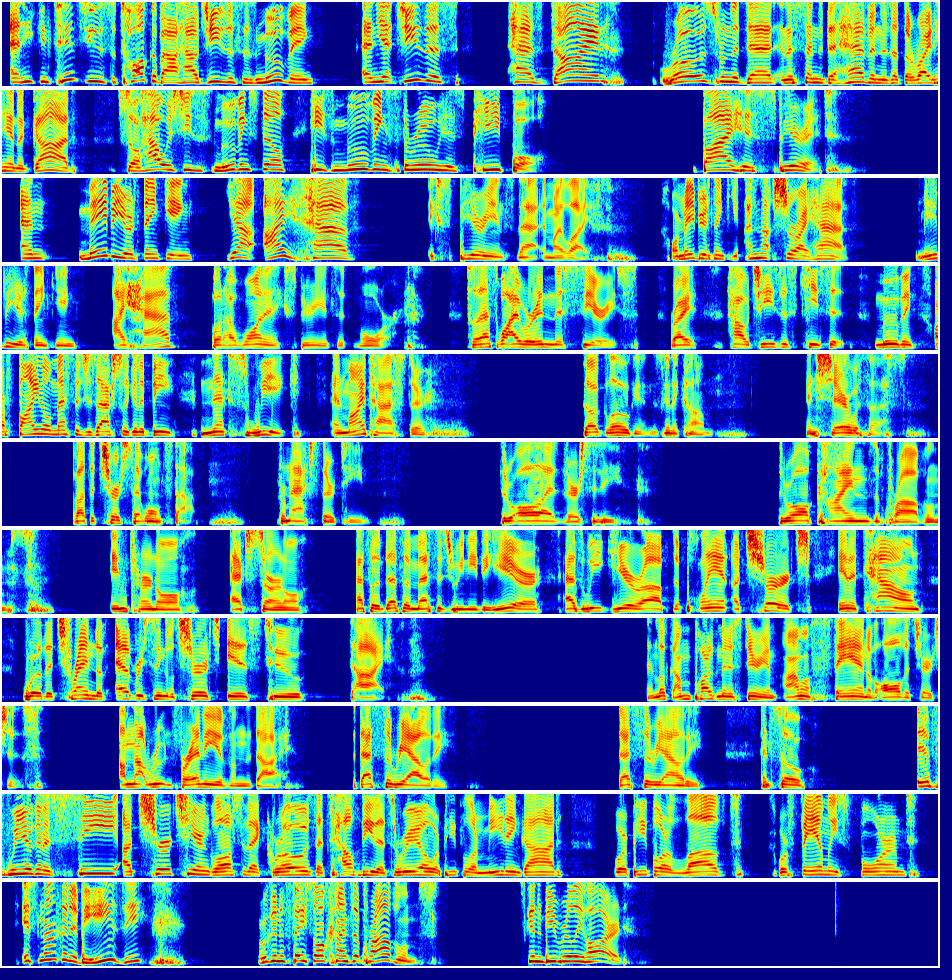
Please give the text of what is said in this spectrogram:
And he continues to talk about how Jesus is moving. And yet, Jesus has died, rose from the dead, and ascended to heaven, is at the right hand of God. So, how is Jesus moving still? He's moving through his people by his spirit. And maybe you're thinking, yeah, I have experienced that in my life. Or maybe you're thinking, I'm not sure I have. Maybe you're thinking, I have, but I want to experience it more. so that's why we're in this series, right? How Jesus keeps it moving. Our final message is actually going to be next week. And my pastor, Doug Logan, is going to come and share with us about the church that won't stop from Acts 13. Through all adversity, through all kinds of problems, internal, external. That's a, that's a message we need to hear as we gear up to plant a church in a town where the trend of every single church is to die. And look, I'm part of the ministerium. I'm a fan of all the churches. I'm not rooting for any of them to die. But that's the reality. That's the reality. And so, if we are going to see a church here in Gloucester that grows, that's healthy, that's real, where people are meeting God, where people are loved, where families formed, it's not going to be easy. We're going to face all kinds of problems. It's going to be really hard.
